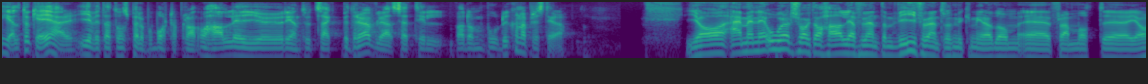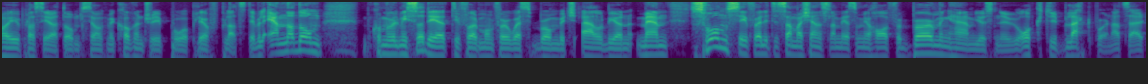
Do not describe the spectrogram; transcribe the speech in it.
helt okej okay här, givet att de spelar på bortaplan. Och Hall är ju rent ut sagt bedrövliga sett till vad de borde kunna prestera. Ja, nej, men oerhört svagt av Hall. Jag förväntar, vi förväntar oss mycket mer av dem eh, framåt. Eh, jag har ju placerat dem tillsammans med Coventry på playoffplats. Det är väl en av dem, kommer väl missa det till förmån för West Bromwich Albion. Men Swansea får jag lite samma känsla med som jag har för Birmingham just nu och typ Blackburn. Att så här,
